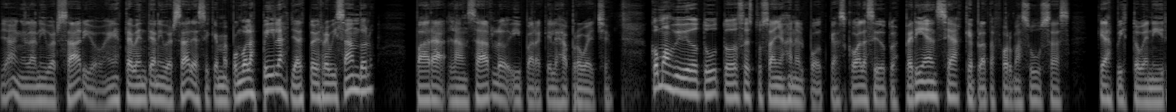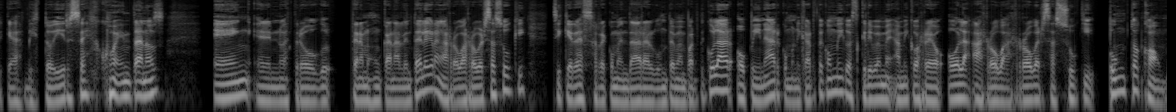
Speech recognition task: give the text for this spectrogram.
ya en el aniversario, en este 20 aniversario. Así que me pongo las pilas, ya estoy revisándolo para lanzarlo y para que les aproveche. ¿Cómo has vivido tú todos estos años en el podcast? ¿Cuál ha sido tu experiencia? ¿Qué plataformas usas? ¿Qué has visto venir? ¿Qué has visto irse? Cuéntanos en, nuestro tenemos un canal en Telegram, arroba Robert Sasuki. Si quieres recomendar algún tema en particular, opinar, comunicarte conmigo, escríbeme a mi correo hola arroba robertsasuki.com.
